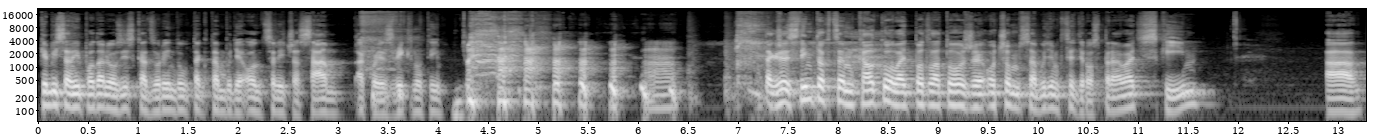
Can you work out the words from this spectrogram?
Keby sa mi podarilo získať Zorindu, tak tam bude on celý čas sám, ako je zvyknutý. Takže s týmto chcem kalkulovať podľa toho, že o čom sa budem chcieť rozprávať, s kým a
